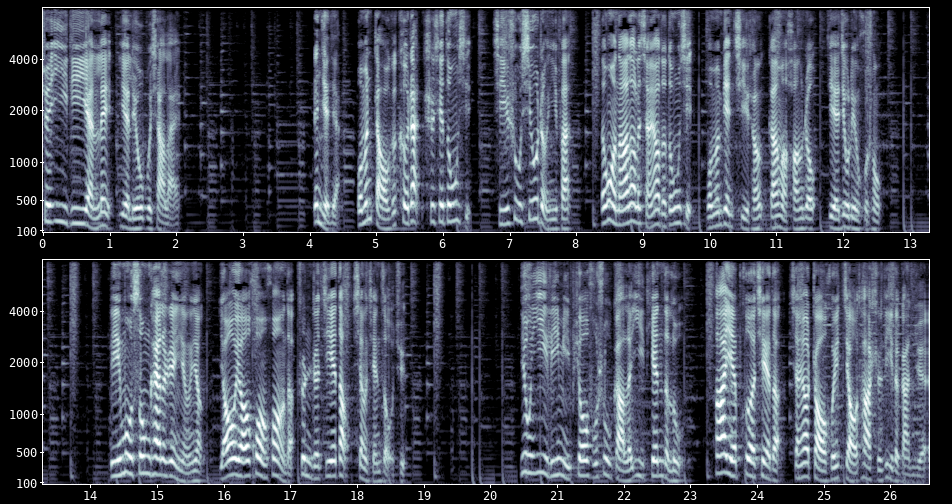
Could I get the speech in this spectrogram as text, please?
却一滴眼泪也流不下来。任姐姐，我们找个客栈吃些东西，洗漱休整一番。等我拿到了想要的东西，我们便启程赶往杭州解救令狐冲。李牧松开了任盈盈，摇摇晃晃地顺着街道向前走去。用一厘米漂浮术赶了一天的路，他也迫切地想要找回脚踏实地的感觉。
